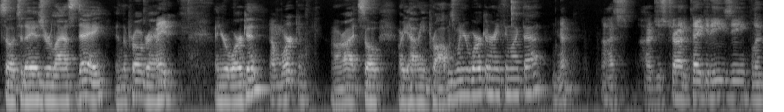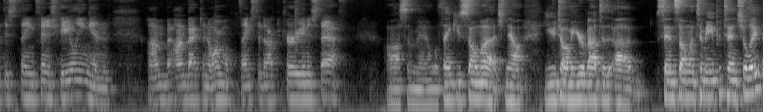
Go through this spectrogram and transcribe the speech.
So today is your last day in the program, made it. and you're working. I'm working. All right. So are you having any problems when you're working or anything like that? No, I just, I just try to take it easy, let this thing finish healing, and I'm I'm back to normal thanks to Dr. Curry and his staff. Awesome, man. Well, thank you so much. Now, you told me you're about to uh, send someone to me potentially.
